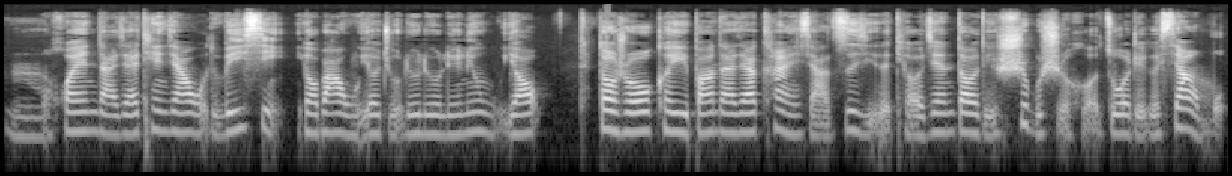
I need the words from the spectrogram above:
嗯，欢迎大家添加我的微信幺八五幺九六六零零五幺，到时候可以帮大家看一下自己的条件到底适不适合做这个项目。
